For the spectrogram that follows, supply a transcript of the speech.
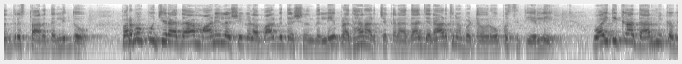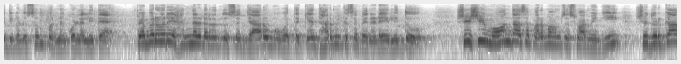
ತಂತ್ರಸ್ಥಾನದಲ್ಲಿದ್ದು ಪರಮಪೂಜ್ಯರಾದ ಮಾಣಿಲ ಶ್ರೀಗಳ ಮಾರ್ಗದರ್ಶನದಲ್ಲಿ ಪ್ರಧಾನ ಅರ್ಚಕರಾದ ಜನಾರ್ದನ ಭಟ್ ಅವರ ಉಪಸ್ಥಿತಿಯಲ್ಲಿ ವೈದಿಕ ಧಾರ್ಮಿಕ ವಿಧಿಗಳು ಸಂಪನ್ನಗೊಳ್ಳಲಿದೆ. ಫೆಬ್ರವರಿ ಹನ್ನೆರಡರಂದು ಸಂಜೆ ಆರು ಮೂವತ್ತಕ್ಕೆ ಧಾರ್ಮಿಕ ಸಭೆ ನಡೆಯಲಿದ್ದು ಶ್ರೀ ಶ್ರೀ ಮೋಹನ್ದಾಸ ಪರಮಹಂಸ ಸ್ವಾಮೀಜಿ, ಶ್ರೀ ದುರ್ಗಾ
